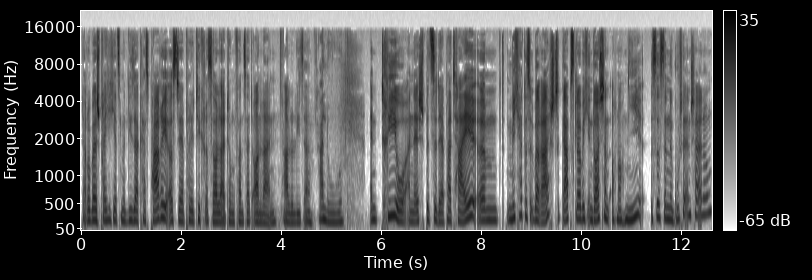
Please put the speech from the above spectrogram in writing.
Darüber spreche ich jetzt mit Lisa Kaspari aus der Politikressortleitung von Zeit Online. Hallo Lisa. Hallo ein Trio an der Spitze der Partei. Ähm, mich hat das überrascht. Gab es, glaube ich, in Deutschland auch noch nie. Ist das denn eine gute Entscheidung?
